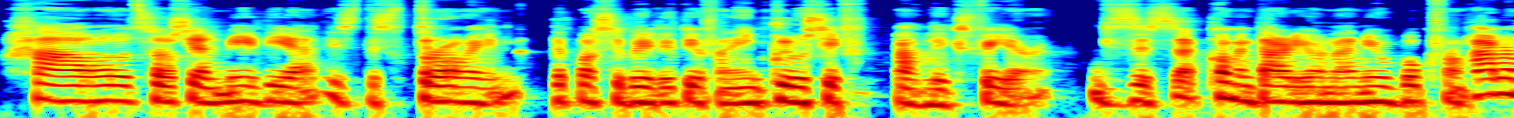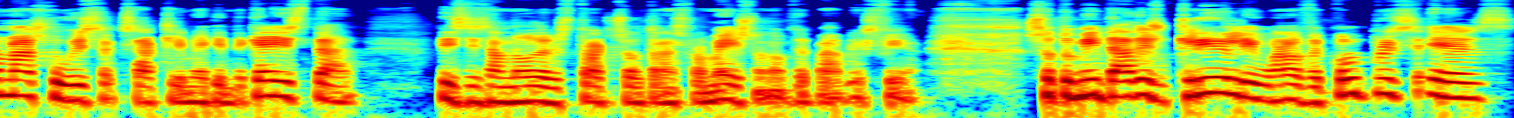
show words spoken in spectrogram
how social media is destroying the possibility of an inclusive public sphere. This is a commentary on a new book from Habermas, who is exactly making the case that this is another structural transformation of the public sphere. So to me, that is clearly one of the culprits is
